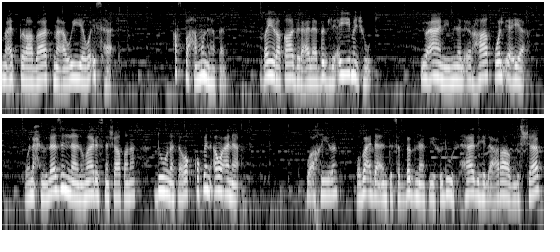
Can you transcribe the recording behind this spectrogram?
مع اضطرابات معوية وإسهال. أصبح منهكا غير قادر على بذل أي مجهود يعاني من الإرهاق والإعياء. ونحن لازلنا نمارس نشاطنا دون توقف أو عناء. وأخيرا وبعد أن تسببنا في حدوث هذه الأعراض للشاب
